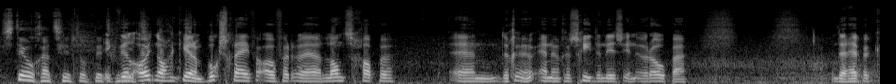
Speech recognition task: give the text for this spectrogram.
stil gaat zitten op dit Ik gebied. wil ooit nog een keer een boek schrijven over eh, landschappen en, de, en hun geschiedenis in Europa. Daar heb ik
